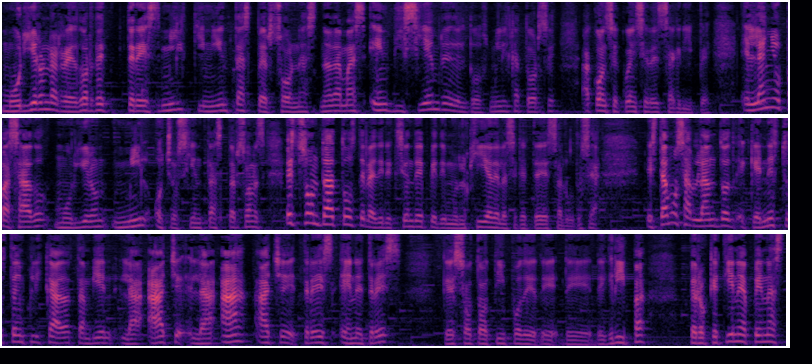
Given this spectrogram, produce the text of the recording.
murieron alrededor de 3.500 personas nada más en diciembre del 2014 a consecuencia de esa gripe. El año pasado murieron 1.800 personas. Estos son datos de la Dirección de Epidemiología de la Secretaría de Salud. O sea, estamos hablando de que en esto está implicada también la, H, la AH3N3, que es otro tipo de, de, de, de gripa, pero que tiene apenas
